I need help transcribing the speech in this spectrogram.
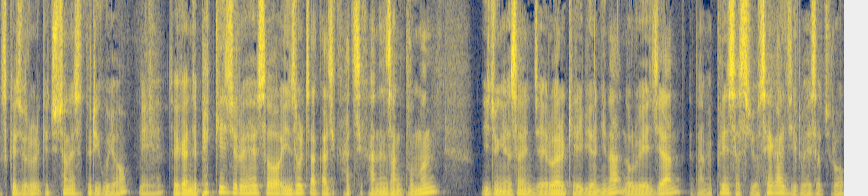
스케줄을 이렇게 추천해서 드리고요. 네. 저희가 이제 패키지로 해서 인솔자까지 같이 가는 상품은 이 중에서 이제 Royal Caribbean이나 Norwegian, 그다음에 Princess 요 세 가지로 해서 주로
